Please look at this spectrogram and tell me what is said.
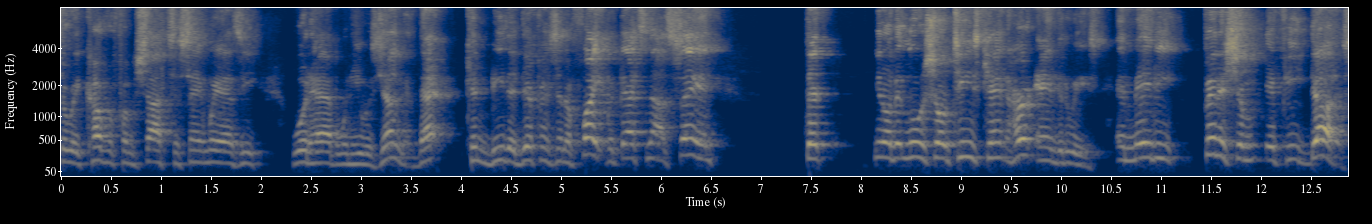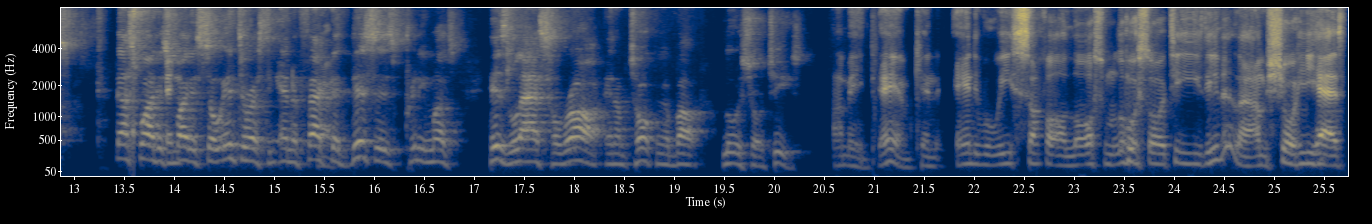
to recover from shots the same way as he would have when he was younger. That can be the difference in a fight, but that's not saying that you know that Luis Ortiz can't hurt Andy Ruiz and maybe finish him if he does. That's why this and, fight is so interesting. And the fact right. that this is pretty much his last hurrah, and I'm talking about Luis Ortiz. I mean, damn, can Andy Ruiz suffer a loss from Luis Ortiz either? Like, I'm sure he has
